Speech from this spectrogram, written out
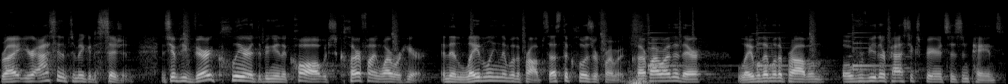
right? You're asking them to make a decision. And so you have to be very clear at the beginning of the call, which is clarifying why we're here and then labeling them with a problem. So that's the closer framework. Clarify why they're there, label them with a problem, overview their past experiences and pains.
